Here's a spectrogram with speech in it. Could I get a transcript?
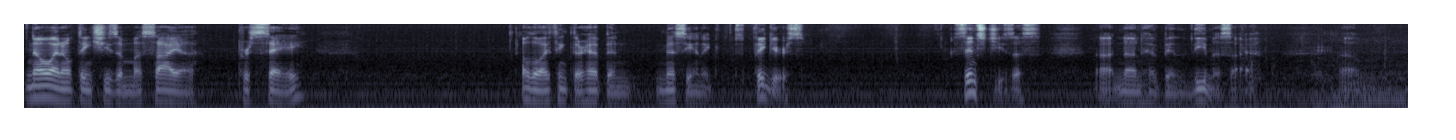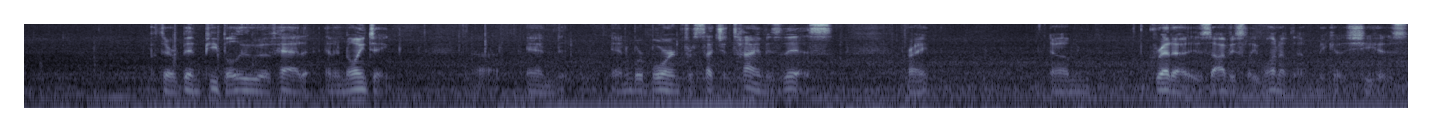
No, I don't think she's a Messiah per se, although I think there have been messianic figures since Jesus. Uh, none have been the Messiah. Um, but there have been people who have had an anointing uh, and and were born for such a time as this, right? Um, Greta is obviously one of them because she is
